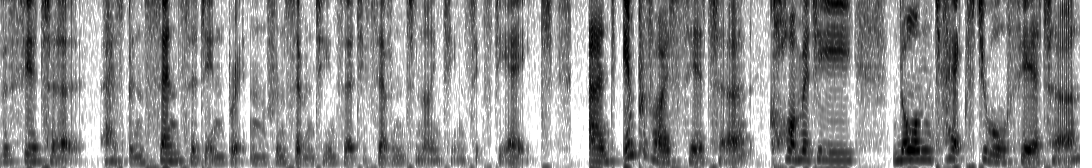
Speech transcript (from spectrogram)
the theatre has been censored in Britain from 1737 to 1968. And improvised theatre, comedy, non textual theatre,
